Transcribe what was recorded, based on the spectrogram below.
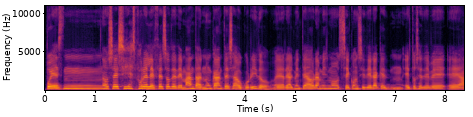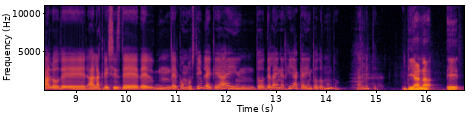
Pues mm, no sé si es por el exceso de demanda, nunca antes ha ocurrido. Eh, realmente ahora mismo se considera que mm, esto se debe eh, a lo de a la crisis de- del, mm, del combustible que hay, en de la energía que hay en todo el mundo, realmente. Diana, eh,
